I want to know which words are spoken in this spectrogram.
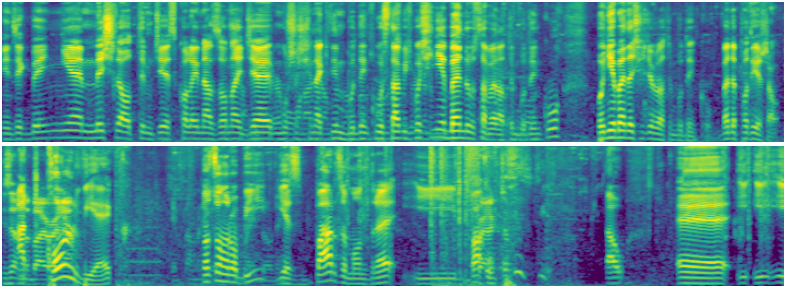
Więc jakby nie myślę o tym, gdzie jest kolejna zona, gdzie muszę się na jakim budynku ustawić, bo się nie będę ustawiał na tym budynku, bo nie będę siedział na tym budynku. Będę podjeżdżał. Aczkolwiek to, co on robi, jest bardzo mądre i... Ba Dał. E, i, i,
